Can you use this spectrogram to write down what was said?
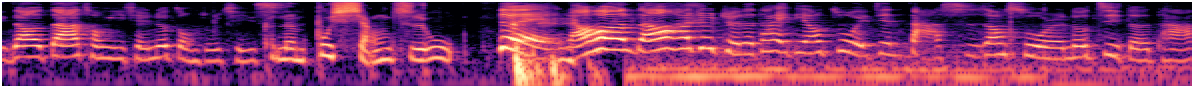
你知道，大家从以前就种族歧视，可能不祥之物。对，然后然后他就觉得他一定要做一件大事，让所有人都记得他，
